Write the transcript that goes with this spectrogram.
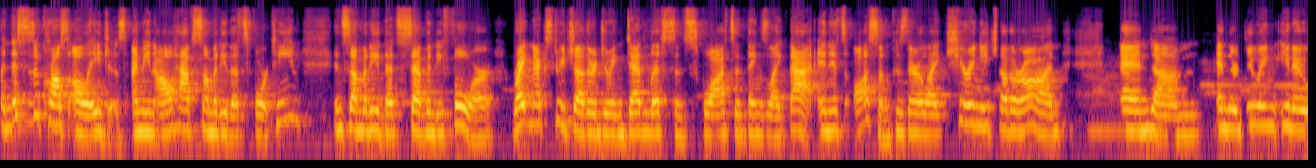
And this is across all ages. I mean, I'll have somebody that's 14 and somebody that's 74 right next to each other doing deadlifts and squats and things like that. And it's awesome because they're like cheering each other on and um and they're doing, you know,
